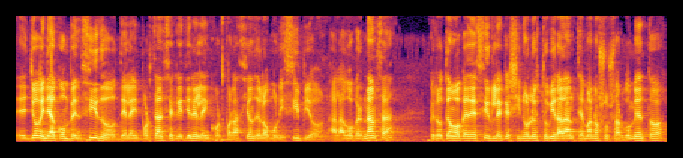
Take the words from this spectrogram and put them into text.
Eh, yo venía convencido de la importancia que tiene la incorporación de los municipios a la gobernanza pero tengo que decirle que si no lo estuviera de antemano, sus argumentos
